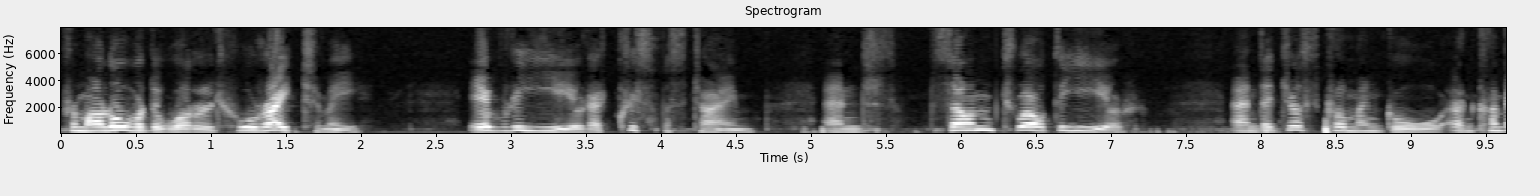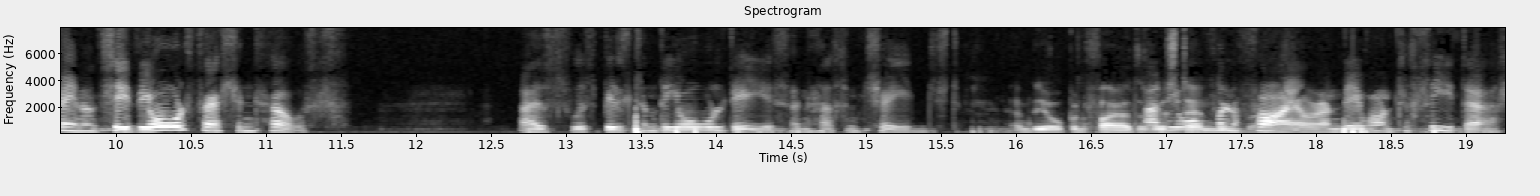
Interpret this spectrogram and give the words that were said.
from all over the world who write to me every year at Christmas time and some throughout the year. And they just come and go and come in and see the old fashioned house as was built in the old days and hasn't changed. And the open fire that and we're the open fire and they want to see that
